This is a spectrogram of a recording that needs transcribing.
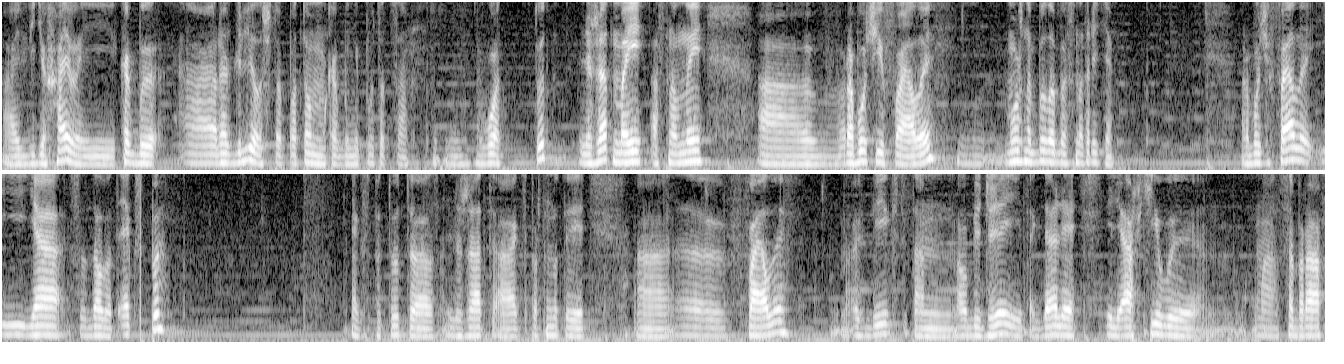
а, в виде хайва, и как бы а, разделил, чтобы потом как бы не путаться. Вот, тут лежат мои основные а, рабочие файлы. Можно было бы, смотрите, рабочие файлы, и я создал вот exp. exp. Тут а, лежат а, экспортнутые файлы FBX, там OBJ и так далее, или архивы, а, собрав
